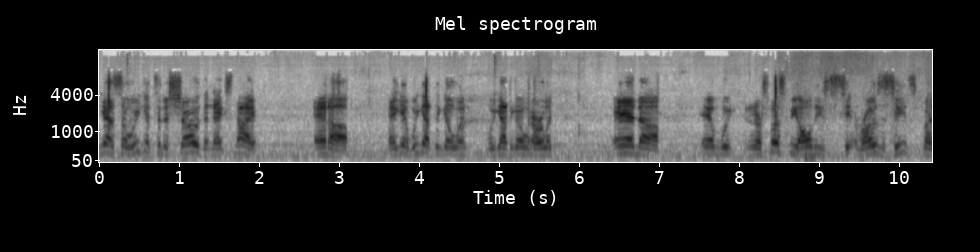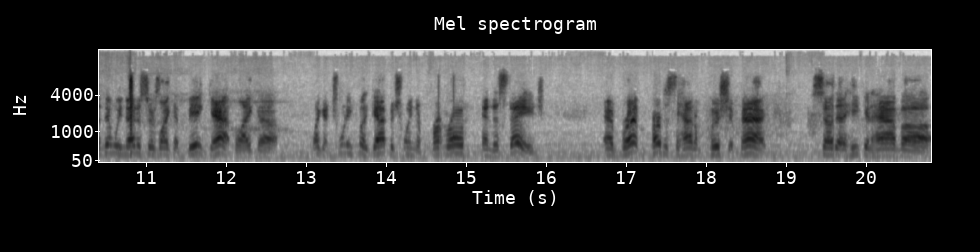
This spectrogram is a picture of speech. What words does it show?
yeah, so we get to the show the next night, and uh, again, we got to go in. We got to go in early, and uh, and we there's supposed to be all these rows of seats, but then we noticed there's like a big gap, like a like a 20 foot gap between the front row and the stage, and Bret purposely had him push it back so that he could have uh,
